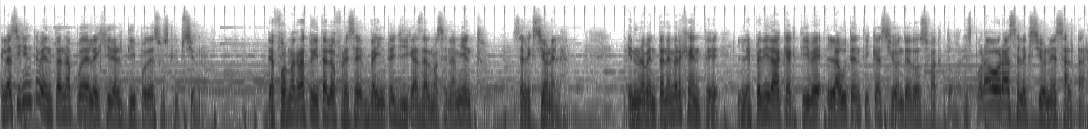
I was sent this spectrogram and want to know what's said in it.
En la siguiente ventana puede elegir el tipo de suscripción. De forma gratuita le ofrece 20 GB de almacenamiento. Selecciónela. En una ventana emergente le pedirá que active la autenticación de dos factores. Por ahora seleccione Saltar.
